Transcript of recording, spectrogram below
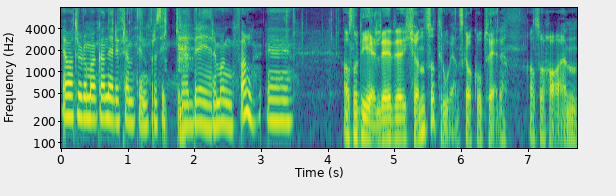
Ja, hva tror du man kan gjøre i fremtiden for å sikre bredere mangfold? Eh. Altså Når det gjelder kjønn, så tror jeg en skal kvotere. Altså ha en,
